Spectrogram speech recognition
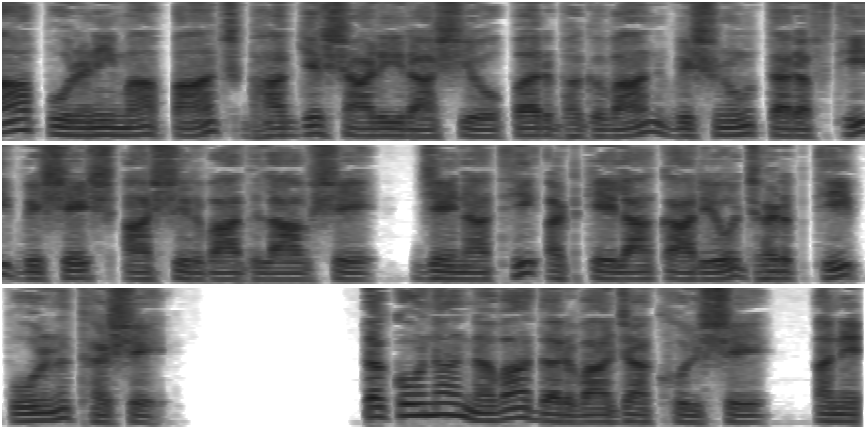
આ પૂર્ણિમા પાંચ ભાગ્યશાળી રાશિઓ પર ભગવાન વિષ્ણુ તરફથી વિશેષ આશીર્વાદ લાવશે, જેનાથી અટકેલા કાર્યો ઝડપથી પૂર્ણ થશે. તકોના નવા દરવાજા ખુલશે અને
